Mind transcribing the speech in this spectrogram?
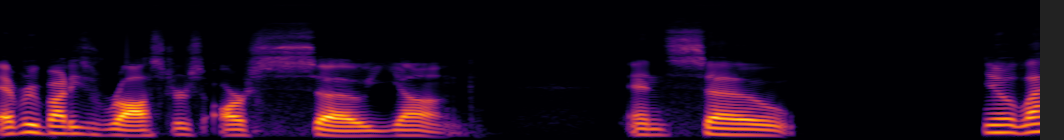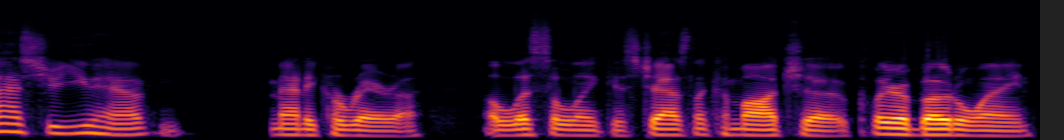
everybody's rosters are so young. And so, you know, last year you have Maddie Carrera, Alyssa Linkus, Jaslyn Camacho, Clara Bodewine,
